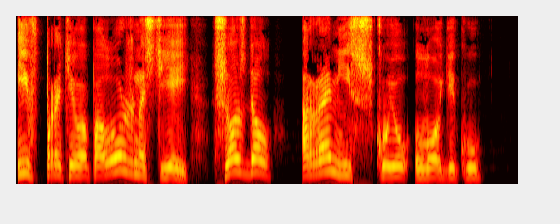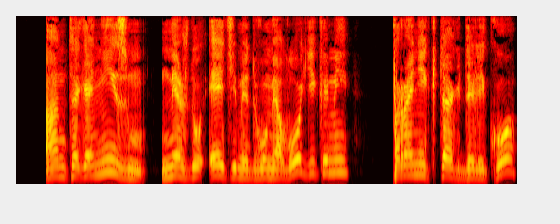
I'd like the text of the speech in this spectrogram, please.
и в противоположность ей создал арамистскую логику. Антагонизм между этими двумя логиками проник так далеко,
